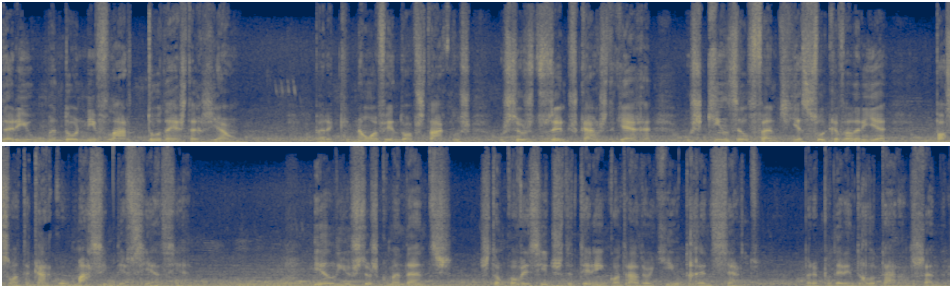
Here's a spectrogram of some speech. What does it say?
Dario mandou nivelar toda esta região para que, não havendo obstáculos, os seus 200 carros de guerra, os 15 elefantes e a sua cavalaria possam atacar com o máximo de eficiência. Ele e os seus comandantes estão convencidos de terem encontrado aqui o terreno certo para poderem derrotar Alexandre.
